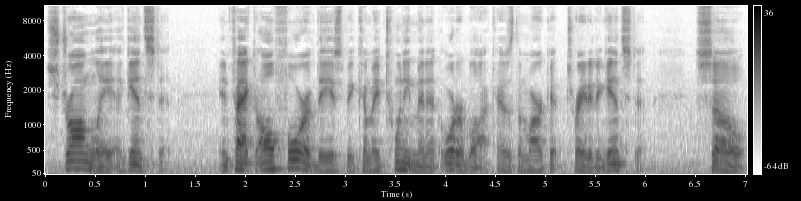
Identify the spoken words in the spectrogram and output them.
strongly against it. In fact, all four of these become a 20 minute order block as the market traded against it. So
